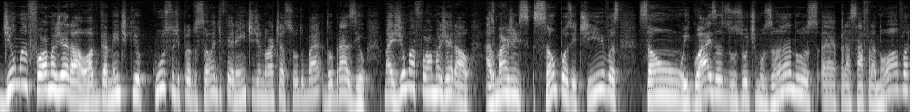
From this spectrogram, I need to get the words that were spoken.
De uma forma geral, obviamente que o custo de produção é diferente de norte a sul do, do Brasil, mas de uma forma geral, as margens são positivas, são iguais às dos últimos anos é, para a safra nova.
